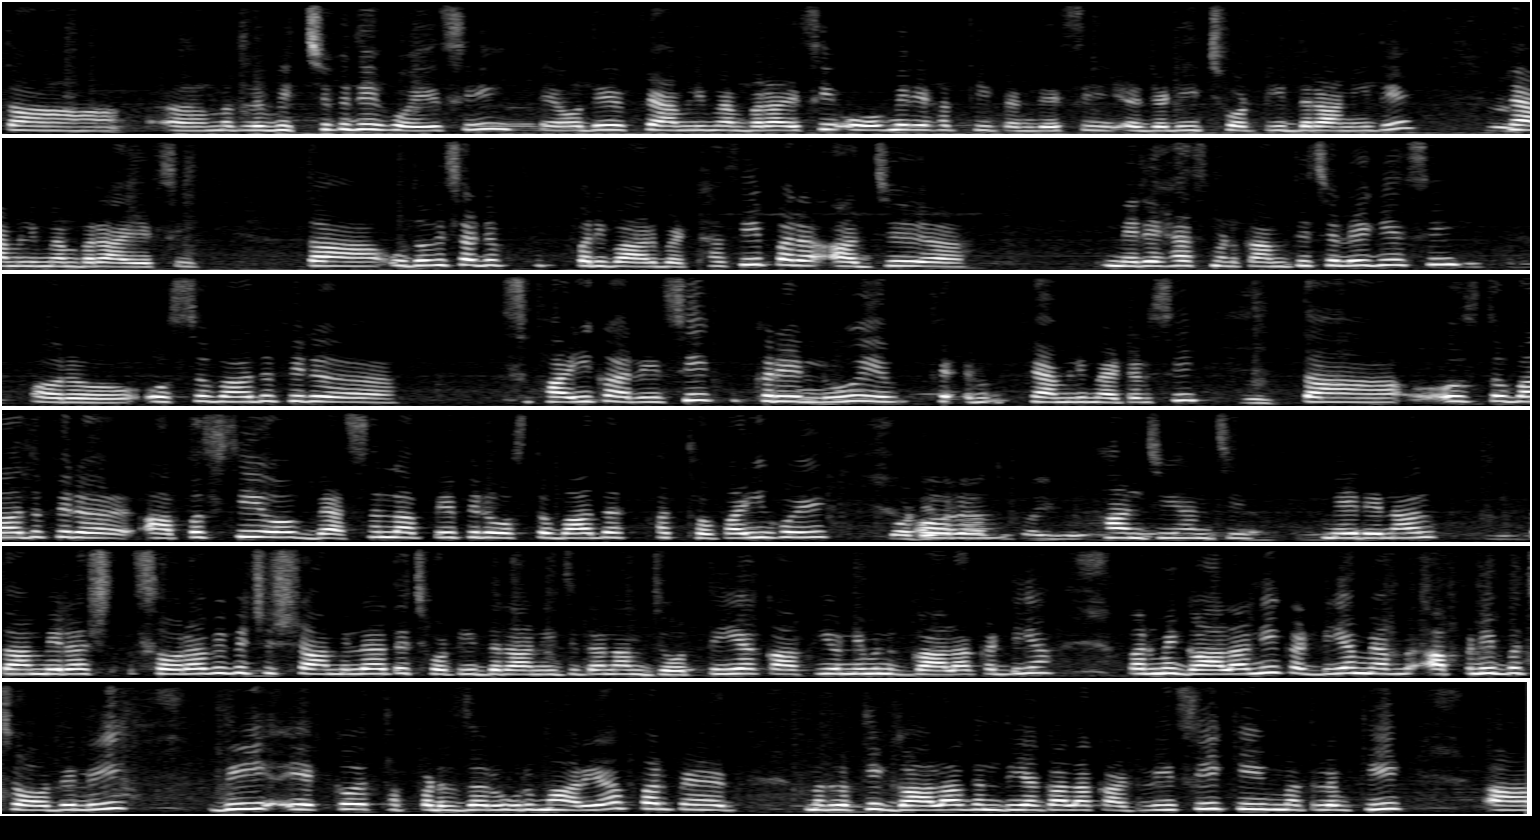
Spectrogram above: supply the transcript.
ਤਾਂ ਮਤਲਬ ਵਿਚਕ ਜੇ ਹੋਏ ਸੀ ਤੇ ਉਹਦੇ ਫੈਮਿਲੀ ਮੈਂਬਰ ਆਏ ਸੀ ਉਹ ਮੇਰੇ ਹੱਥੀ ਪੈਂਦੇ ਸੀ ਜਿਹੜੀ ਛੋਟੀ ਦਰਾਨੀ ਦੇ ਫੈਮਿਲੀ ਮੈਂਬਰ ਆਏ ਸੀ। ਤਾਂ ਉਦੋਂ ਵੀ ਸਾਡੇ ਪਰਿਵਾਰ ਬੈਠਾ ਸੀ ਪਰ ਅੱਜ ਮੇਰੇ ਹਸਬੰਡ ਕੰਮ ਤੇ ਚਲੇ ਗਏ ਸੀ ਔਰ ਉਸ ਤੋਂ ਬਾਅਦ ਫਿਰ ਸਫ਼ਾਈ ਕਰ ਰਹੀ ਸੀ ਘਰੇਲੂ ਫੈਮਿਲੀ ਮੈਟਰ ਸੀ। ਤਾਂ ਉਸ ਤੋਂ ਬਾਅਦ ਫਿਰ ਆਪਸ ਹੀ ਉਹ ਬੈਸਣ ਲੱਪੇ ਫਿਰ ਉਸ ਤੋਂ ਬਾਅਦ ਹੱਥੋਂ ਪਾਈ ਹੋਏ ਔਰ ਹਾਂਜੀ ਹਾਂਜੀ ਮੇਰੇ ਨਾਲ। ਤਾਂ ਮੇਰਾ ਸ਼- ਸਹੁਰਾ ਵੀ ਵਿੱਚ ਸ਼ਾਮਿਲ ਹੈ ਤੇ ਛੋਟੀ ਦਰਾਨੀ ਜਿਹਦਾ ਨਾਮ ਜੋਤੀ ਹੈ ਕਾਫੀ ਉਹਨੇ ਮੈਨੂੰ ਗਾਲਾਂ ਕੱਢੀਆਂ। ਪਰ ਮੈਂ ਗਾਲਾਂ ਨਹੀਂ ਕੱਢੀਆਂ ਮੈਂ ਆਪਣੇ ਬਚਾਅ ਦੇ ਲਈ ਵੀ ਇੱਕ ਥੱਪੜ ਜ਼ਰੂਰ ਮਾਰਿਆ ਪਰ ਮੈਂ ਮਤਲਬ ਕਿ ਗਾਲਾਂ ਗੰਦੀਆਂ ਗਾਲਾਂ ਕੱਢ ਰਹੀ ਸੀ ਕਿ ਮਤਲਬ ਕਿ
